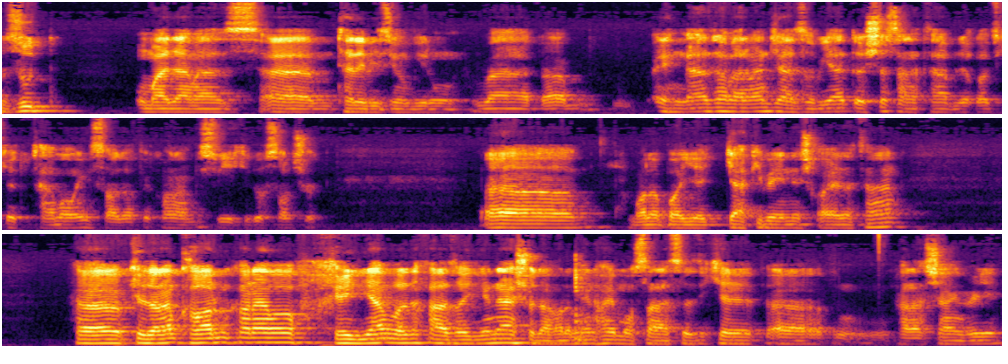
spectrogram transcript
زود اومدم از تلویزیون بیرون و انقدر برای من جذابیت داشته سنت تبلیغات که تو تمام این سالا فکر کنم 21 دو سال شد. حالا با یه گپی بینش قاعدتا. که دارم کار می‌کنم و خیلی هم وارد فضای دیگه نشدم. حالا منهای مسلسلاتی که پرستشنگی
